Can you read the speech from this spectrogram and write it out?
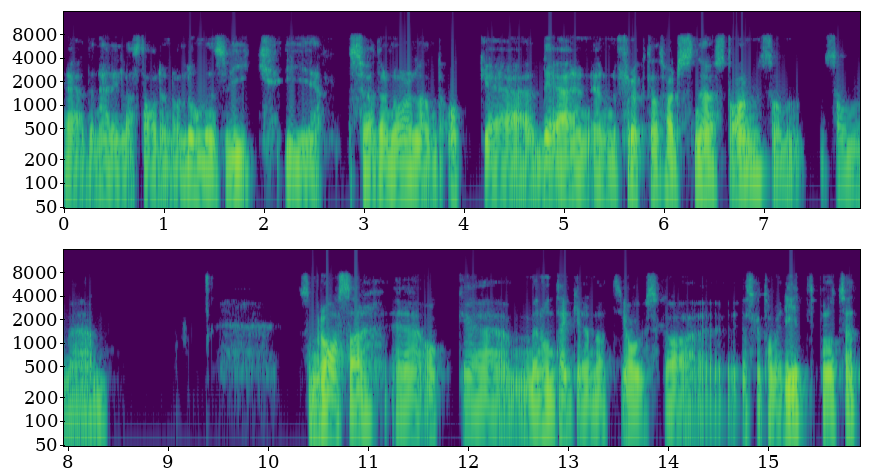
eh, den här lilla staden då, Lommensvik i södra Norrland. Och eh, det är en, en fruktansvärd snöstorm som, som, eh, som rasar. Eh, och, eh, men hon tänker ändå att jag ska, eh, jag ska ta mig dit på något sätt.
